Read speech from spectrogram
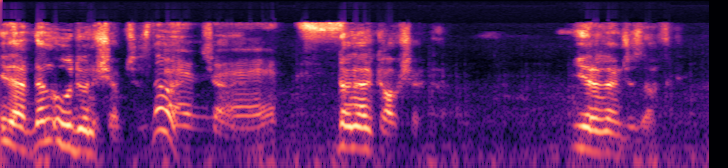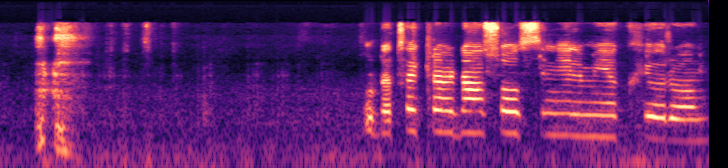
İleriden U dönüş yapacağız değil mi? Yani Evet. döner kavşakta. Yere döneceğiz artık. Burada tekrardan sol sinyalimi yakıyorum.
